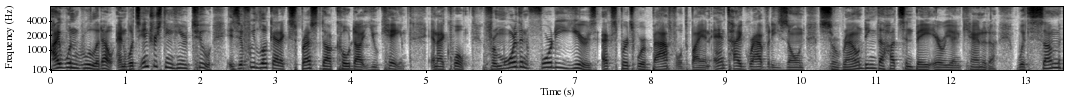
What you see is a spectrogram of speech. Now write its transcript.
I wouldn't rule it out. And what's interesting here too is if we look at express.co.uk, and I quote, for more than 40 years, experts were baffled by an anti gravity zone surrounding the Hudson Bay area in Canada, with some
